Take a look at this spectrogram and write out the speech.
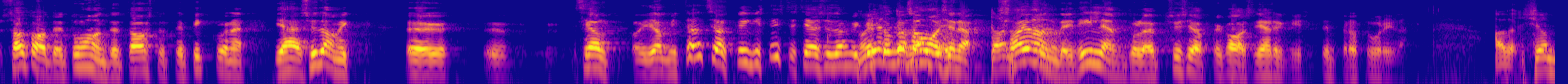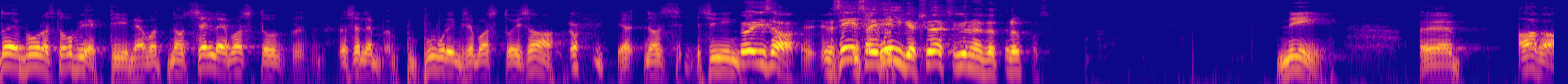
sadade tuhandete aastate pikkune jääsüdamik. Sealt ja mitte ainult sealt, kõigist teistest jääsüdamikest no, on ka sama sinna, sajandeid hiljem tuleb süsihappegaas järgi temperatuurile. Aga see on tõepoolest objektiivne, vot noh, selle vastu, selle puurimise vastu ei saa. No.. ja noh, siin. no ei saa, see sai selgeks üheksakümnendate lõpus. nii, aga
